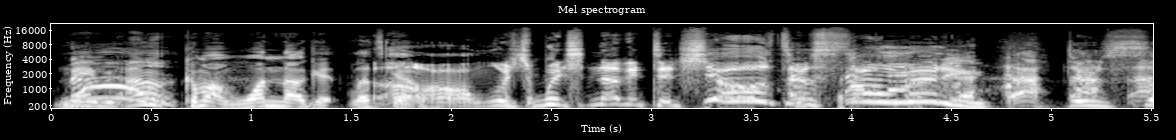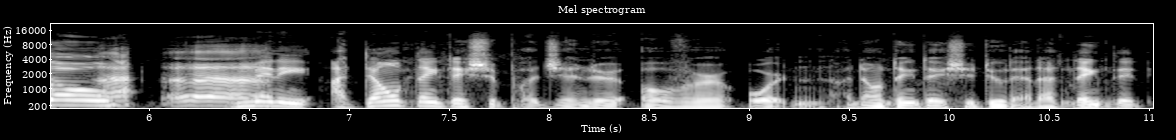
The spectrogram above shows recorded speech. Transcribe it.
Maybe I don't. Come on, one nugget. Let's go. Oh, which which nugget to choose? There's so many. There's so many. I don't think they should put Jinder over Orton. I don't think they should do that. I think that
